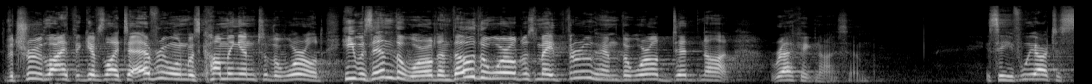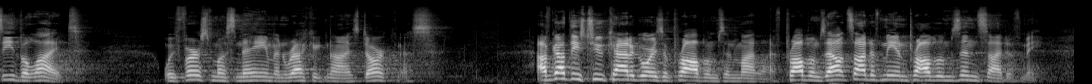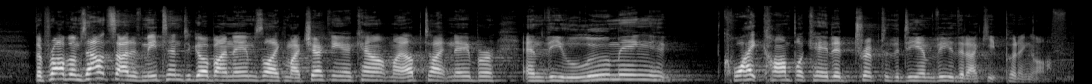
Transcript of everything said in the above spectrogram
The true light that gives light to everyone was coming into the world. He was in the world, and though the world was made through him, the world did not recognize him. You see, if we are to see the light, we first must name and recognize darkness. I've got these two categories of problems in my life problems outside of me and problems inside of me. The problems outside of me tend to go by names like my checking account, my uptight neighbor, and the looming, quite complicated trip to the DMV that I keep putting off.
